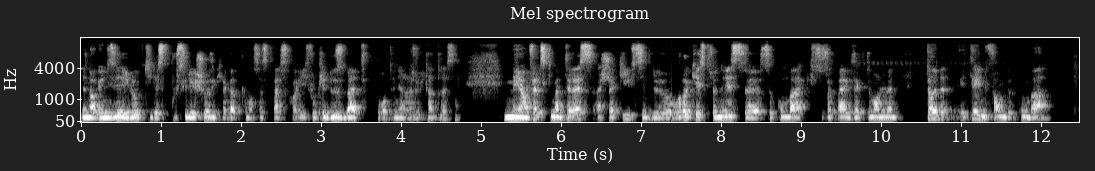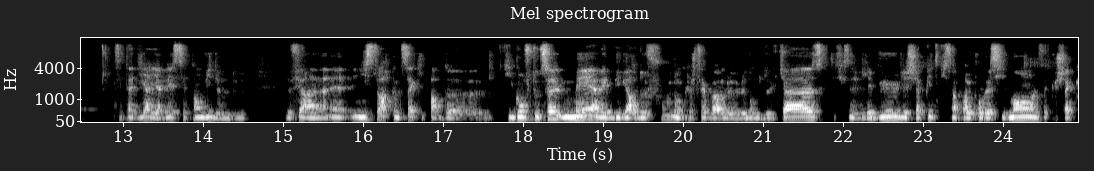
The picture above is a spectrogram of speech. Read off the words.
bien organisé, et l'autre qui laisse pousser les choses et qui regarde comment ça se passe. Quoi. Il faut que les deux se battent pour obtenir un résultat intéressant. Mais en fait, ce qui m'intéresse à chaque livre, c'est de re-questionner ce, combat, que ce ne soit pas exactement le même. Todd était une forme de combat, c'est-à-dire il y avait cette envie de, de, faire une histoire comme ça qui, part de, qui gonfle toute seule, mais avec des garde-fous, donc à savoir le, nombre de cases, le début, les chapitres qui sont apparus progressivement, le fait que chaque,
